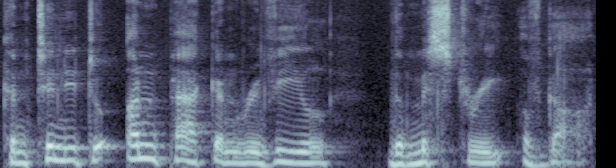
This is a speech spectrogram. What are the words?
continue to unpack and reveal the mystery of God.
